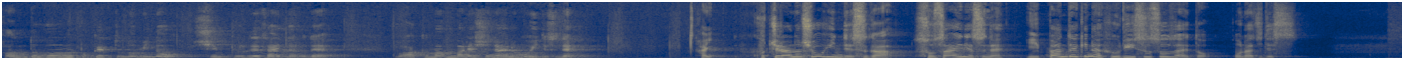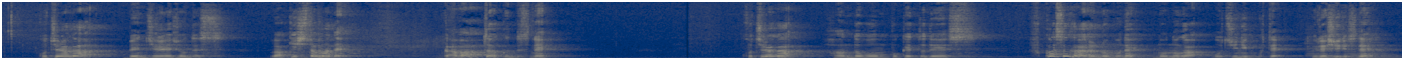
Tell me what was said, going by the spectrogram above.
ハンドウォームポケットのみのシンプルデザインなのでワークマンバレしないのもいいですね。はい。こちらの商品ですが素材ですね。一般的なフリース素材と同じです。こちらがベンチレーションです。脇下までガバッと開くんですね。こちらがハンドボーンポケットです。深さがあるのもね物が落ちにくくて嬉しいですね。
